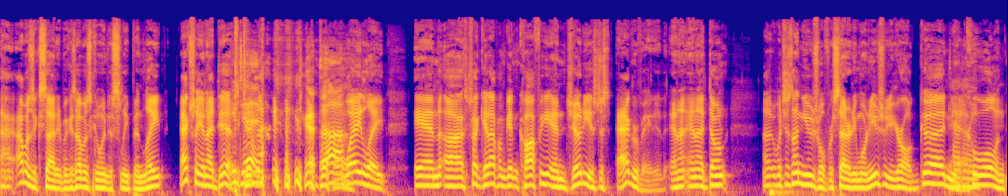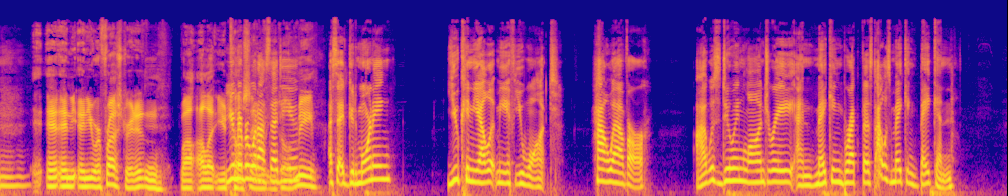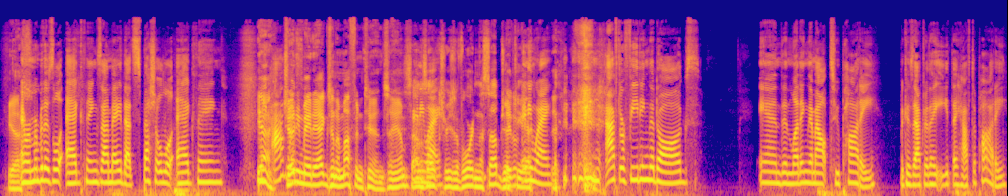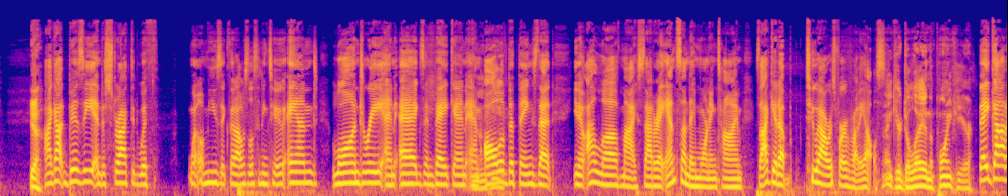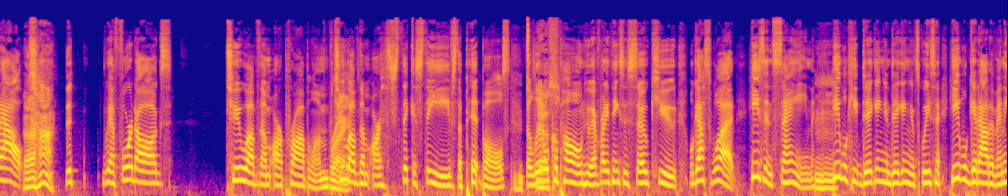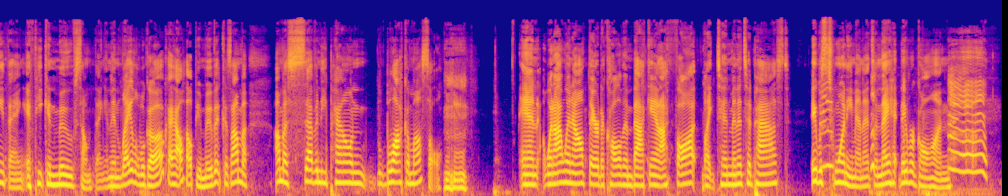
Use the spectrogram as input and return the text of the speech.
I, I was excited because I was going to sleep in late. Actually, and I did. You didn't. I? Way late. And uh, so I get up, I'm getting coffee, and Jody is just aggravated. And I, and I don't, uh, which is unusual for Saturday morning. Usually you're all good and you're cool and, and, and, and you were frustrated. And, well, I'll let you You tell remember what I said to you? Me. I said, Good morning. You can yell at me if you want. However, I was doing laundry and making breakfast. I was making bacon. Yes. And remember those little egg things I made? That special little egg thing? yeah, mean, I Jody was- made eggs in a muffin tin, Sam. Sounds Anyway. like she's avoiding the subject here. Anyway, after feeding the dogs and then letting them out to potty, because after they eat, they have to potty. Yeah. I got busy and distracted with, well, music that I was listening to and laundry and eggs and bacon and all of the things that, you know, I love my Saturday and Sunday morning time. So I get up two hours for everybody else. I think you're delaying the point here. They got out. Uh huh. The, we have four dogs. Two of them are problem. Right. Two of them are thick as thieves, the pit bulls. The little Yes. Capone, who everybody thinks is so cute. Well, guess what? He's insane. Mm-hmm. He will keep digging and digging and squeezing. He will get out of anything if he can move something. And then Layla will go, okay, I'll help you move it because I'm a I'm a 70 pound block of muscle. Mm-hmm. And when I went out there to call them back in, I thought like 10 minutes had passed. It was 20 minutes and they they were gone.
